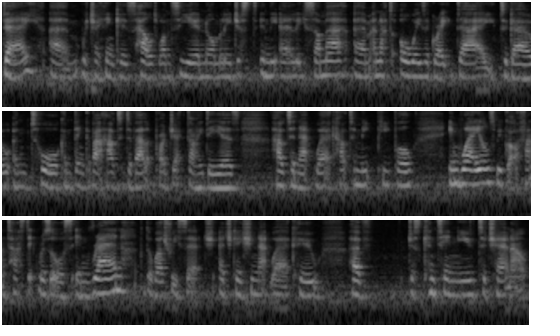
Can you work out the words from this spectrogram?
day, um, which I think is held once a year, normally just in the early summer. Um, and that's always a great day to go and talk and think about how to develop project ideas, how to network, how to meet people. In Wales, we've got a fantastic resource in REN, the Welsh Research Education Network, who have just continued to churn out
